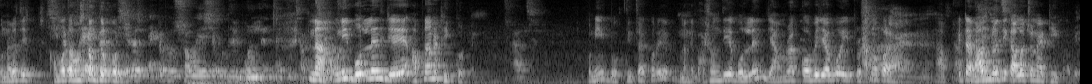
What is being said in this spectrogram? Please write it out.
ওনারা যে ক্ষমতা হস্তান্তর করবেন। একটা সময় এসে বললেন না উনি বললেন যে আপনারা ঠিক করবেন। আচ্ছা। উনি বক্তৃতা করে মানে ভাষণ দিয়ে বললেন যে আমরা কবে যাব এই প্রশ্ন করা। হয় না। আপ- এটা রাজনৈতিক আলোচনায় ঠিক হবে।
